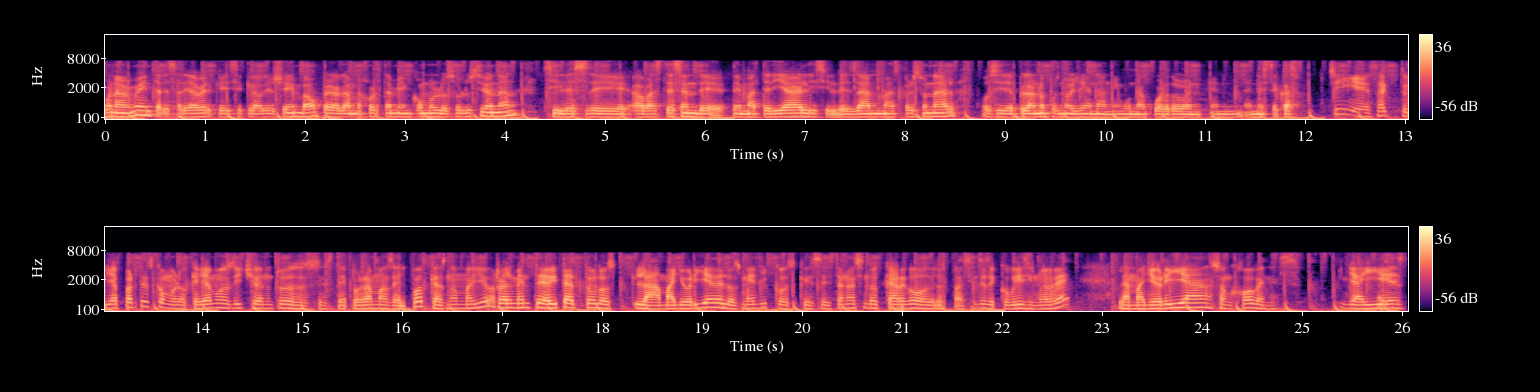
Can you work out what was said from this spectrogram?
bueno, a mí me interesaría ver qué dice Claudio Sheinbaum, pero a lo mejor también cómo lo solucionan, si les eh, abastecen de, material y si les dan más personal o si de plano pues no llegan a ningún acuerdo en, en, este caso. Sí, exacto, y aparte es como lo que habíamos dicho en otros este, programas del podcast, ¿no, Mario? Realmente ahorita todos los, la mayoría de los médicos que se están haciendo cargo de los pacientes de COVID-19, la mayoría son jóvenes. Y ahí es,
